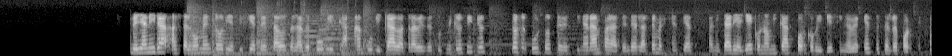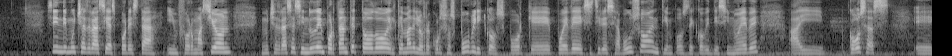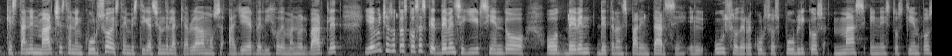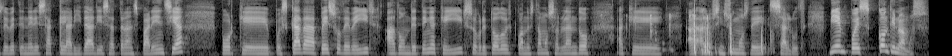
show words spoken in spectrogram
De Yanira, hasta el momento 17 estados de la República han publicado a través de sus micrositios los recursos que destinarán para atender las emergencias sanitaria y económica por COVID-19. Este es el reporte. Cindy, muchas gracias por esta información. Muchas gracias. Sin duda importante todo el tema de los recursos públicos, porque puede existir ese abuso en tiempos de COVID-19. Hay cosas eh, que están en marcha, están en curso, esta investigación de la que hablábamos ayer del hijo de Manuel Bartlett, y hay muchas otras cosas que deben seguir siendo o deben de transparentarse. El uso de recursos públicos más en estos tiempos debe tener esa claridad y esa transparencia porque pues cada peso debe ir a donde tenga que ir, sobre todo cuando estamos hablando a que a los insumos de salud. Bien, pues continuamos.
